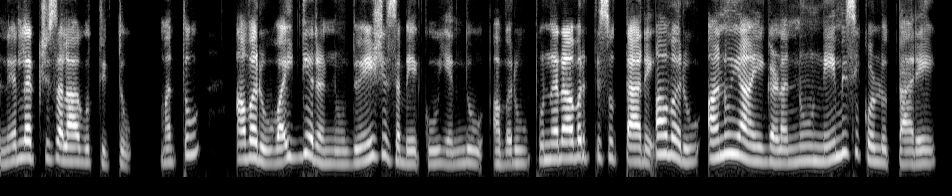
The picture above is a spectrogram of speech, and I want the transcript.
ನಿರ್ಲಕ್ಷಿಸಲಾಗುತ್ತಿತ್ತು ಮತ್ತು ಅವರು ವೈದ್ಯರನ್ನು ದ್ವೇಷಿಸಬೇಕು ಎಂದು ಅವರು ಪುನರಾವರ್ತಿಸುತ್ತಾರೆ. ಅವರು ಅನುಯಾಯಿಗಳನ್ನು ನೇಮಿಸಿಕೊಳ್ಳುತ್ತಾರೆ,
